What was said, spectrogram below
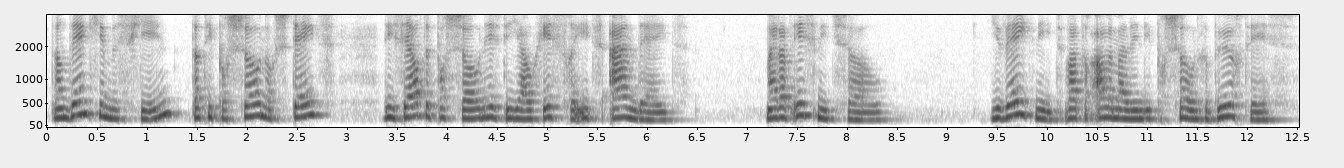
dan denk je misschien dat die persoon nog steeds diezelfde persoon is die jou gisteren iets aandeed. Maar dat is niet zo. Je weet niet wat er allemaal in die persoon gebeurd is.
